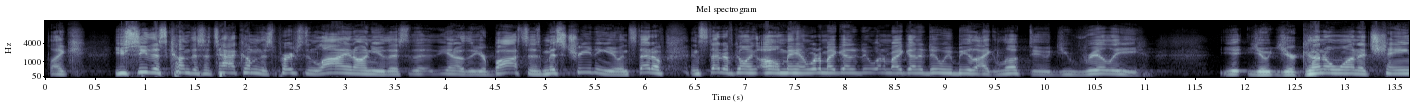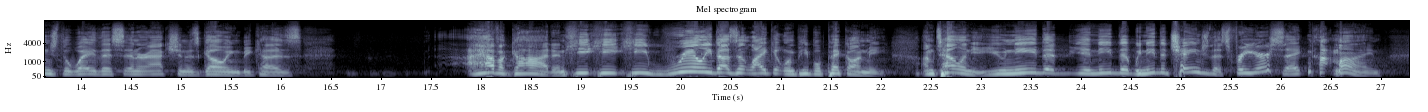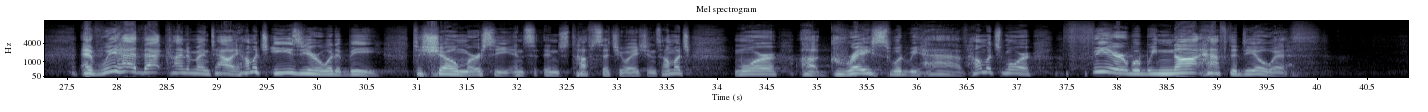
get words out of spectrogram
Like, you see this come, this attack come, this person lying on you, this, the, you know, the, your boss is mistreating you. Instead of, instead of going, oh man, what am I gonna do? What am I gonna do? We'd be like, look, dude, you really, you, you, you're going to want to change the way this interaction is going because I have a God and he, he, he really doesn't like it when people pick on me. I'm telling you, you need to, you need to, we need to change this for your sake, not mine. If we had that kind of mentality, how much easier would it be to show mercy in, in tough situations? How much more uh, grace would we have? How much more fear would we not have to deal with?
